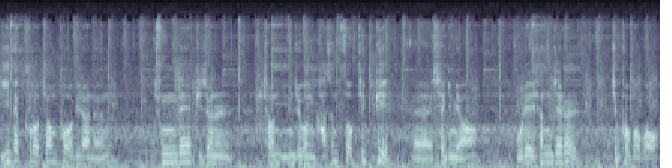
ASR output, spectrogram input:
200% 점프업이라는 중대 비전을 전 임직원 가슴속 깊이 에, 새기며 우리의 현재를 짚어보고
